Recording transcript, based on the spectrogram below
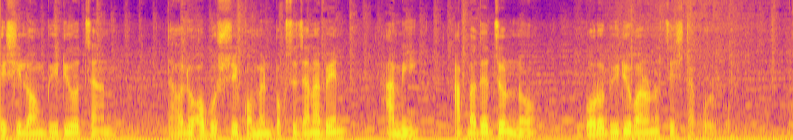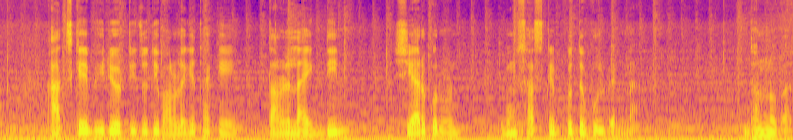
বেশি লং ভিডিও চান তাহলে অবশ্যই কমেন্ট বক্সে জানাবেন। আমি আপনাদের জন্য বড় ভিডিও বানানোর চেষ্টা করব। আজকের ভিডিওটি যদি ভালো লেগে থাকে, তাহলে লাইক দিন শেয়ার করুন এবং সাবস্ক্রাইব করতে ভুলবেন না। ধন্যবাদ।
